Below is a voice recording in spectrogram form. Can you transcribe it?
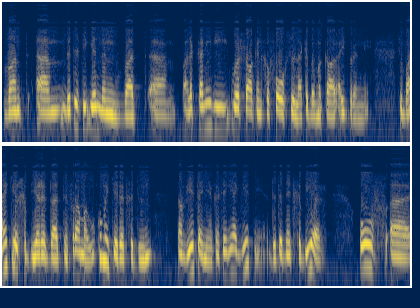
Want ehm um, dit is die een ding wat ehm um, hulle kan nie die oorsaak en gevolg so lekker bymekaar uitbring nie. So baie keer gebeur dit dat en vra maar hoekom het jy dit gedoen? Dan weet hy nie. Ek kan sê nee, ek weet nie. Dit het net gebeur. Of uh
